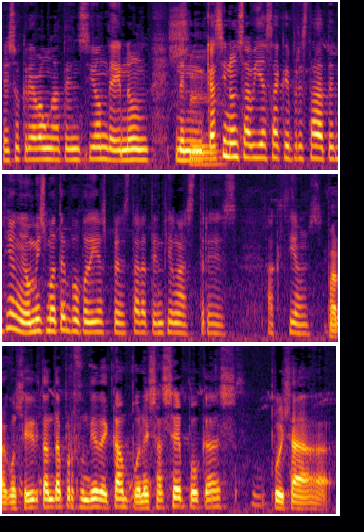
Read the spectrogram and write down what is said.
eso creaba unha tensión de non, de sí. casi non sabías a que prestar atención, e ao mesmo tempo podías prestar atención ás tres tres accións. Para conseguir tanta profundidade de campo nesas épocas, sí. pois a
